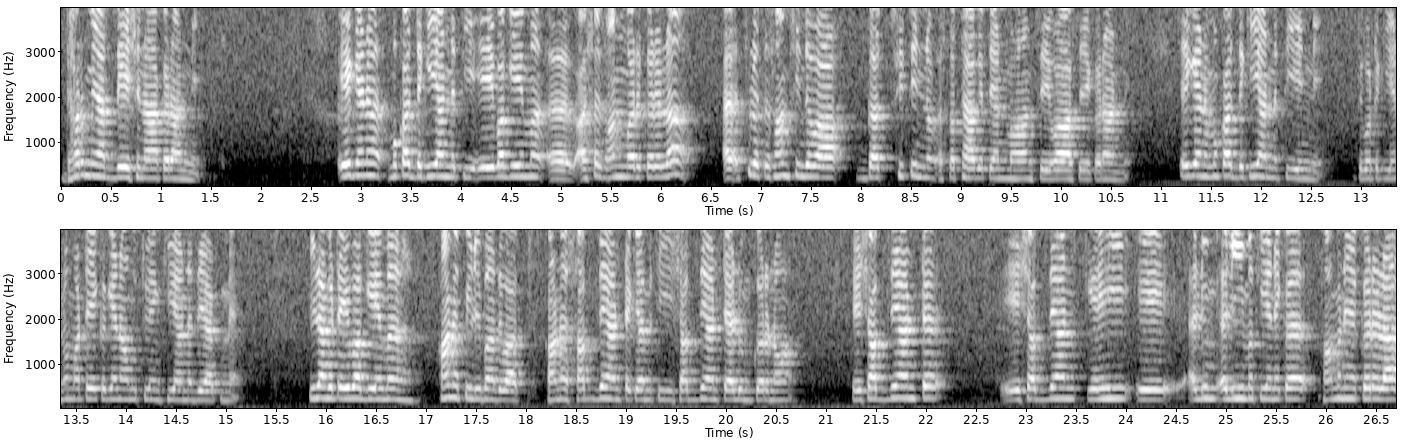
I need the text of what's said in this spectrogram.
ධර්මයක් දේශනා කරන්නේ ඒ ගැන මොකද්ද කියන්න තියෙන්නේ ඒ වගේම ඇස සංවර කරලා ඇතුළත සංසිඳවාගත් සිතින් සතහාගතයන් වහන්සේ වාසය කරන්නේ. ඒ ගැන මොකද්ද කියන්න තියෙන්නේ? එතකොට කියනවා මට ඒක ගැන අමුතුවෙන් කියන්න දෙයක් නැහැ. ඊළඟට ඒ වගේම කන පිළිබඳවත් කන ශබ්දයන්ට කැමති ශබ්දයන්ට ඇලුම් කරනවා. ඒ ශබ්දයන්ට ඒ ශබ්දයන් කෙරෙහි ඒ ඇලුම් ඇලීම කියන එක සමනය කරලා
